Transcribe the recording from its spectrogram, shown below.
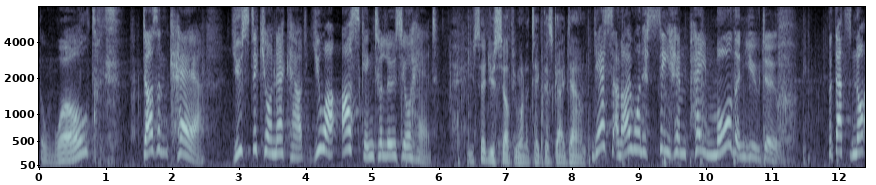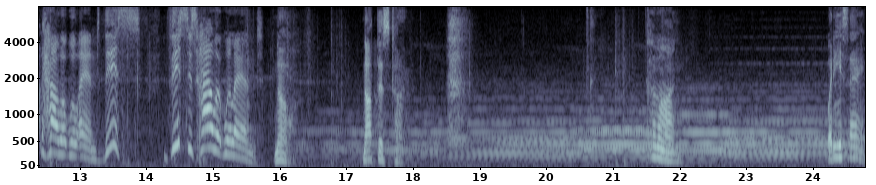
The world doesn't care. You stick your neck out, you are asking to lose your head. You said yourself you want to take this guy down. Yes, and I want to see him pay more than you do. But that's not how it will end. This, this is how it will end. No. Not this time. Come on. What do you say?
